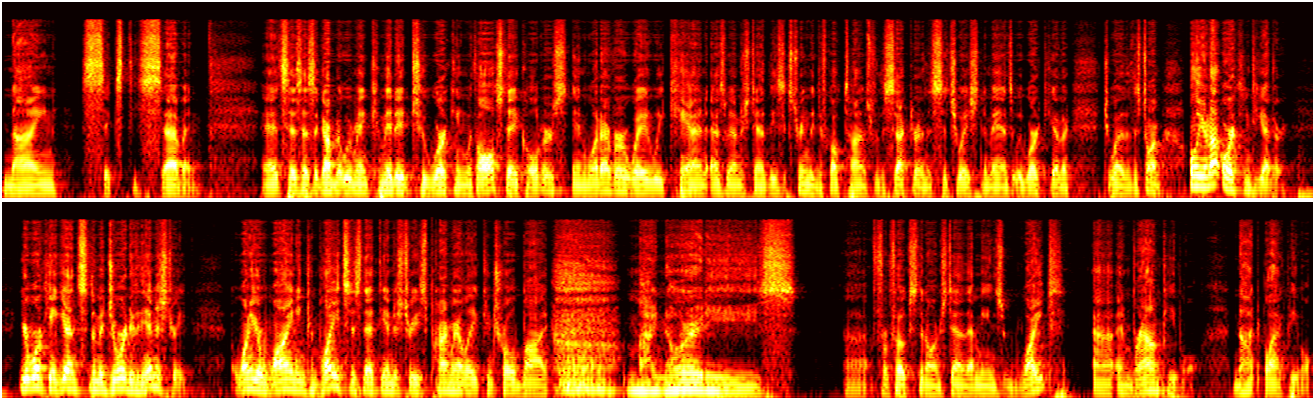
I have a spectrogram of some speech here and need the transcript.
967. And it says, as a government, we remain committed to working with all stakeholders in whatever way we can as we understand these extremely difficult times for the sector and the situation demands that we work together to weather the storm. Only you're not working together you're working against the majority of the industry. One of your whining complaints is that the industry is primarily controlled by minorities. Uh, for folks that don't understand, that means white uh, and brown people, not black people.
